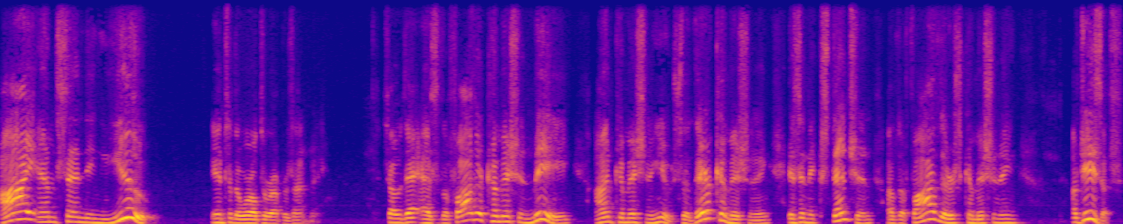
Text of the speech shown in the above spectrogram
I am sending you into the world to represent me. So that as the Father commissioned me, I'm commissioning you. So their commissioning is an extension of the Father's commissioning of Jesus.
